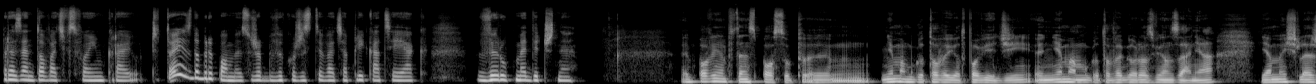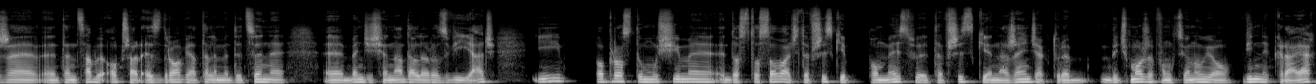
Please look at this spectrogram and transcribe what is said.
prezentować w swoim kraju. Czy to jest dobry pomysł, żeby wykorzystywać aplikacje jak wyrób medyczny Powiem w ten sposób. Nie mam gotowej odpowiedzi, nie mam gotowego rozwiązania. Ja myślę, że ten cały obszar e-zdrowia, telemedycyny będzie się nadal rozwijać i po prostu musimy dostosować te wszystkie pomysły, te wszystkie narzędzia, które być może funkcjonują w innych krajach,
